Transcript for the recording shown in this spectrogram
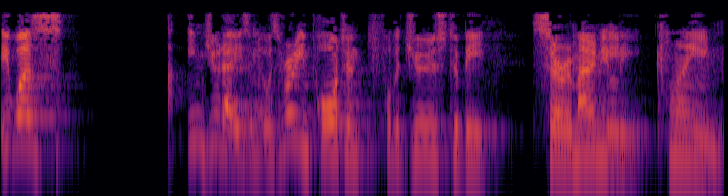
It was, in Judaism, it was very important for the Jews to be ceremonially clean.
